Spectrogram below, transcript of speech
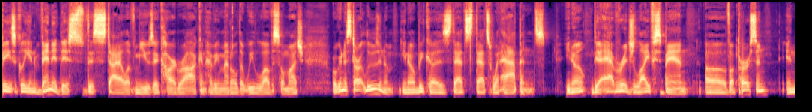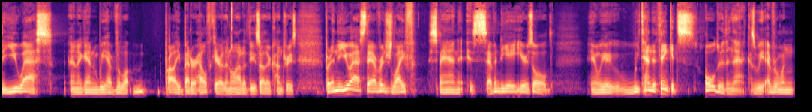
basically invented this this style of music, hard rock and heavy metal that we love so much. We're going to start losing them, you know, because that's that's what happens. You know, the average lifespan of a person in the U.S. and again, we have probably better healthcare than a lot of these other countries, but in the U.S., the average lifespan is 78 years old and we we tend to think it's older than that because we everyone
